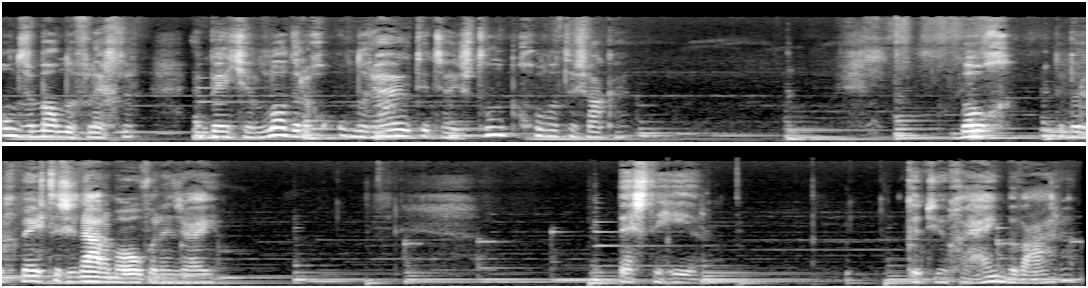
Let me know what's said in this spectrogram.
onze mandenvlechter een beetje lodderig onderuit in zijn stoel begonnen te zakken, boog de burgemeester zich naar hem over en zei: Beste heer, kunt u een geheim bewaren?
